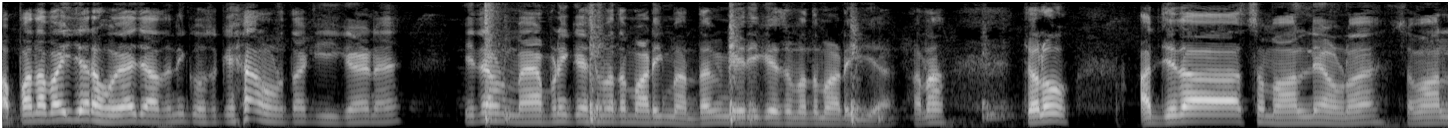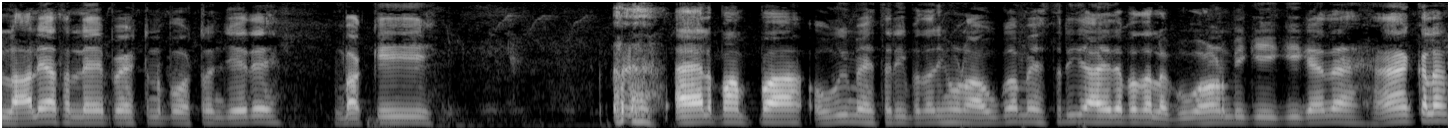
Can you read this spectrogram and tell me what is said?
ਆਪਾਂ ਤਾਂ ਬਾਈ ਯਾਰ ਹੋਇਆ ਜਦ ਨਹੀਂ ਕੁਝ ਕਿਹਾ ਹੁਣ ਤਾਂ ਕੀ ਕਹਿਣਾ। ਇਹ ਤਾਂ ਹੁਣ ਮੈਂ ਆਪਣੀ ਕਿਸਮਤ ਮਾੜੀ ਮੰਨਦਾ ਵੀ ਮੇਰੀ ਕਿਸਮਤ ਮਾੜੀ ਆ ਹਨਾ? ਚਲੋ ਅੱਜ ਇਹਦਾ ਸਮਾਨ ਲਿਆਉਣਾ। ਸਮਾਨ ਲਾ ਲਿਆ ਥੱਲੇ ਪਿਸਟਨ ਪੋਸਟਨ ਜੇ ਇਹਦੇ ਬਾਕੀ ਐਲ ਪੰਪ ਆ ਉਹ ਵੀ ਮਿਸਤਰੀ ਪਤਾ ਨਹੀਂ ਹੁਣ ਆਊਗਾ ਮਿਸਤਰੀ ਆਏ ਤਾਂ ਪਤਾ ਲੱਗੂਗਾ ਹੁਣ ਵੀ ਕੀ ਕੀ ਕਹਿੰਦਾ ਹੈ। ਅੰਕਲ?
